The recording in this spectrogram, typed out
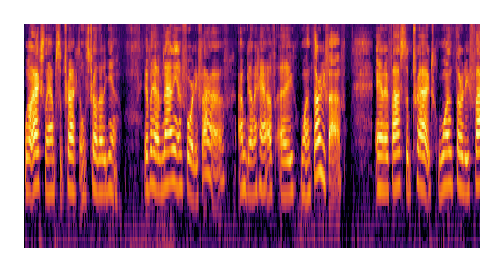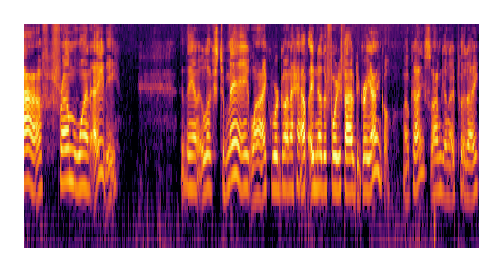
well actually I'm subtracting, let's try that again. If I have 90 and 45, I'm going to have a 135. And if I subtract 135 from 180, then it looks to me like we're going to have another 45 degree angle. Okay, so I'm going to put a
